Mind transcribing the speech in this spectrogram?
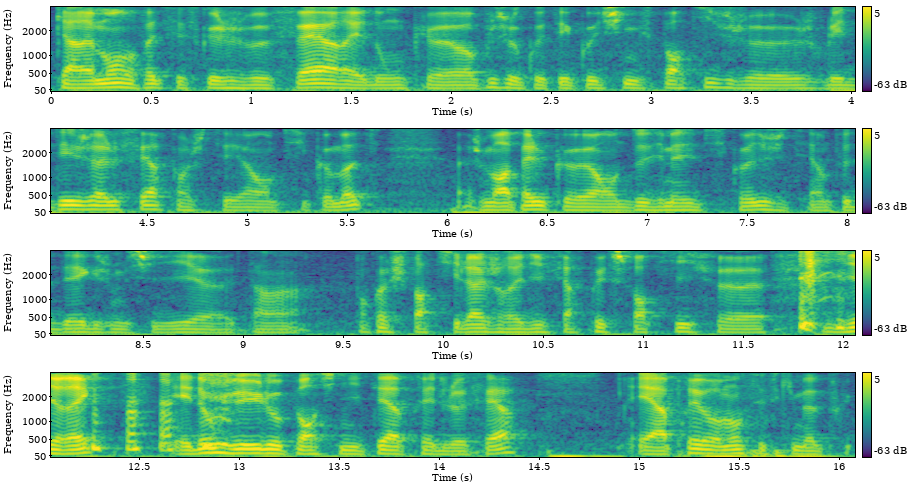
carrément, en fait, c'est ce que je veux faire. Et donc, en plus, le côté coaching sportif, je, je voulais déjà le faire quand j'étais en psychomote. Je me rappelle qu'en deuxième année de psychologie, j'étais un peu deg. Je me suis dit, euh, pourquoi je suis parti là? J'aurais dû faire coach sportif euh, direct. et donc, j'ai eu l'opportunité après de le faire. Et après, vraiment, c'est ce qui m'a plu.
